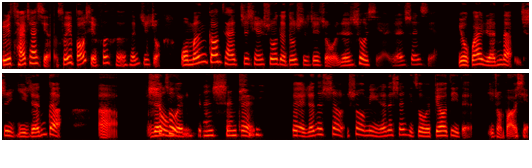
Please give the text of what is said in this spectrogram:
属于财产险，所以保险分很很几种。我们刚才之前说的都是这种人寿险、人身险，有关人的，是以人的，呃，人作为人身体，对人的寿寿命、人的身体作为标的的一种保险。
